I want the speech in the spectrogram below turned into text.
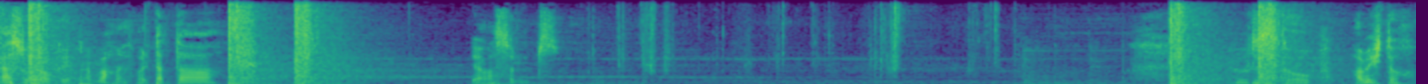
Achso, ja, okay. Dann machen wir erstmal das da. Ja, was sind. Gute Scope. Hab ich doch.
